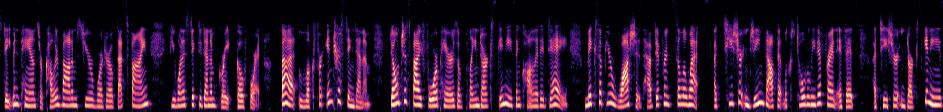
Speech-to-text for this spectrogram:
statement pants or colored bottoms to your wardrobe, that's fine. If you want to stick to denim, great, go for it. But look for interesting denim. Don't just buy four pairs of plain dark skinnies and call it a day. Mix up your washes, have different silhouettes. A t shirt and jeans outfit looks totally different if it's a t shirt and dark skinnies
